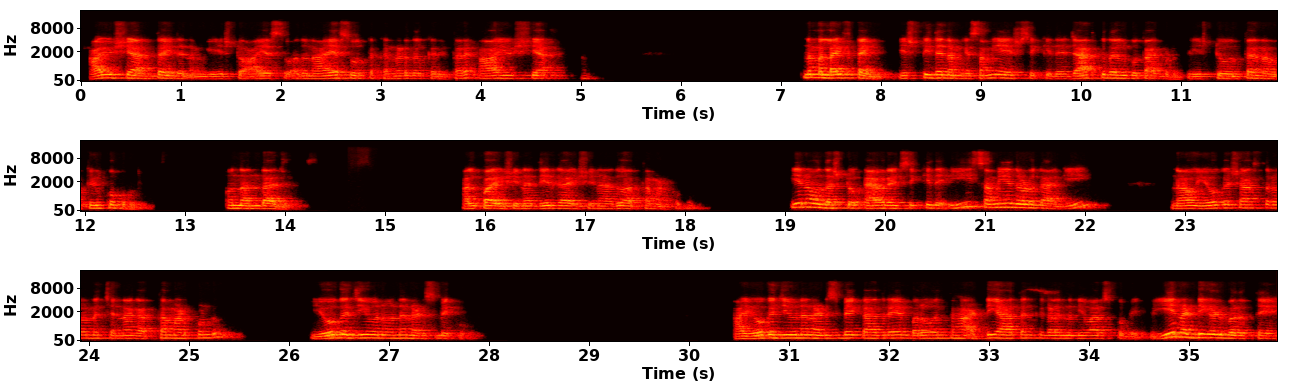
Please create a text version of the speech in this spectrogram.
ಆಯುಷ್ಯ ಅಂತ ಇದೆ ನಮ್ಗೆ ಎಷ್ಟು ಆಯಸ್ಸು. ಅದನ್ನ ಆಯಸ್ಸು ಅಂತ ಕನ್ನಡದಲ್ಲಿ ಕರೀತಾರೆ. ಆಯುಷ್ಯ. ನಮ್ಮ ಲೈಫ್ ಟೈಮ್ ಎಷ್ಟಿದೆ? ನಮ್ಗೆ ಸಮಯ ಎಷ್ಟು ಸಿಕ್ಕಿದೆ? ಜಾತಕದಲ್ಲಿ ಗೊತ್ತಾಗ್ಬಿಡುತ್ತೆ. ಎಷ್ಟು ಅಂತ ನಾವು ತಿಳ್ಕೋಬಹುದು. ಒಂದು ಅಂದಾಜು. ಅಲ್ಪಾಯುಷಿನ, ದೀರ್ಘಾಯುಷಿನ ಅದು ಅರ್ಥ ಮಾಡ್ಕೋಬಹುದು ಏನೋ ಒಂದಷ್ಟು ಆವರೇಜ್ ಸಿಕ್ಕಿದೆ. ಈ ಸಮಯದೊಳಗಾಗಿ ನಾವು ಯೋಗಶಾಸ್ತ್ರವನ್ನ ಚೆನ್ನಾಗಿ ಅರ್ಥ ಮಾಡಿಕೊಂಡು ಯೋಗ ಜೀವನವನ್ನ ನಡೆಸಬೇಕು. ಆ ಯೋಗ ಜೀವನ ನಡೆಸಬೇಕಾದ್ರೆ ಬರುವಂತಹ ಅಡ್ಡಿ ಆತಂಕಗಳನ್ನು ನಿವಾರಿಸ್ಕೋಬೇಕು. ಏನ್ ಅಡ್ಡಿಗಳು ಬರುತ್ತೆ?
